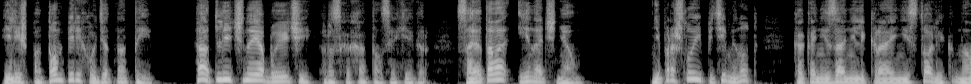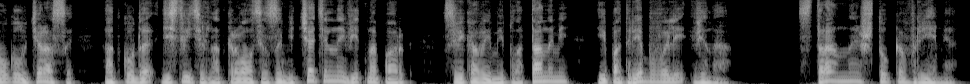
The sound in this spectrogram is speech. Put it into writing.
и лишь потом переходят на «ты». «Отличный обычай!» — расхохотался Хигар. «С этого и начнем». Не прошло и пяти минут, как они заняли крайний столик на углу террасы, откуда действительно открывался замечательный вид на парк с вековыми платанами и потребовали вина. «Странная штука время», —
